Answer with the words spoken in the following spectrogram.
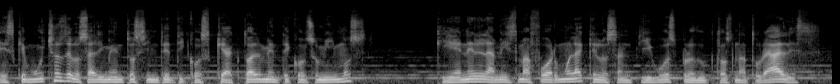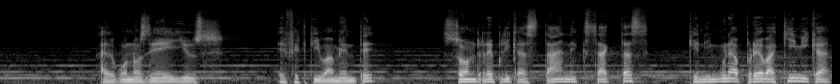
es que muchos de los alimentos sintéticos que actualmente consumimos tienen la misma fórmula que los antiguos productos naturales. Algunos de ellos, efectivamente, son réplicas tan exactas que ninguna prueba química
